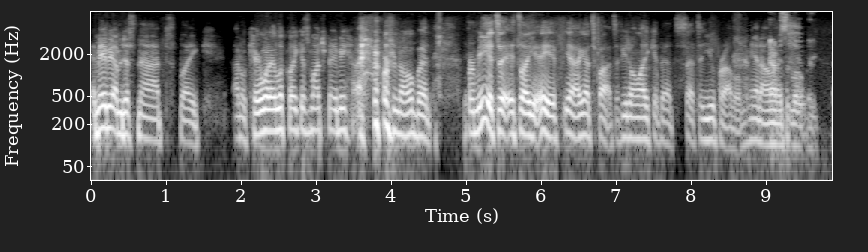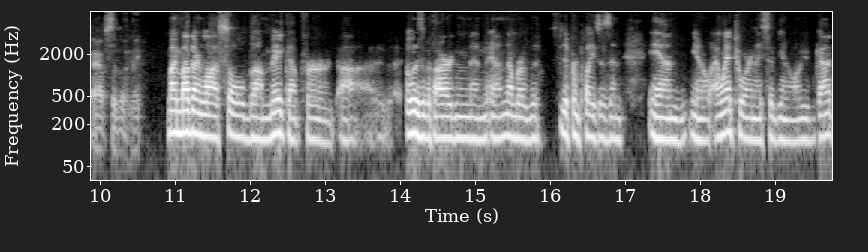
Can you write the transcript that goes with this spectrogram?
and maybe I'm just not like I don't care what I look like as much. Maybe I don't know, but for me, it's a it's like hey, if, yeah, I got spots. If you don't like it, that's that's a you problem. You know. Absolutely. Absolutely. My mother-in-law sold um, makeup for uh, Elizabeth Arden and, and a number of the different places and and you know i went to her and i said you know you've got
